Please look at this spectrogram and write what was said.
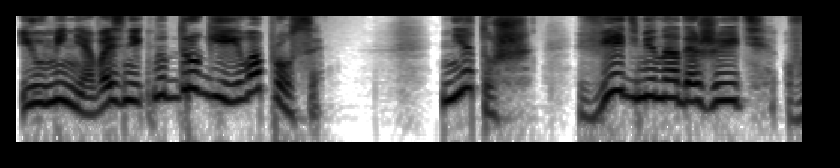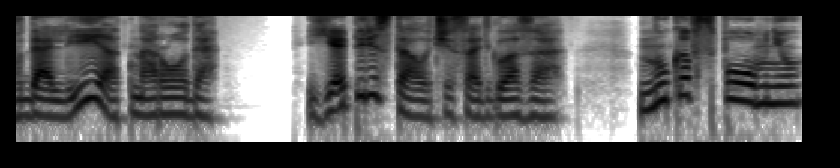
и у меня возникнут другие вопросы. Нет уж, ведьме надо жить вдали от народа. Я перестала чесать глаза. Ну-ка вспомню.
